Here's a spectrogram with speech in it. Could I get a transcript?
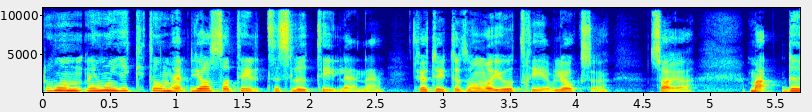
hon, hon gick tomhänt. Jag sa till, till slut till henne, för jag tyckte att hon var otrevlig också, sa jag. Ma, du,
